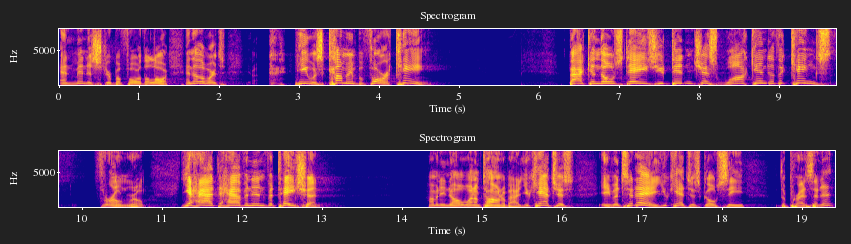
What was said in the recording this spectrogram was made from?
and minister before the Lord. In other words, he was coming before a king. Back in those days, you didn't just walk into the king's throne room. You had to have an invitation. How many know what I'm talking about? You can't just, even today, you can't just go see the president.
